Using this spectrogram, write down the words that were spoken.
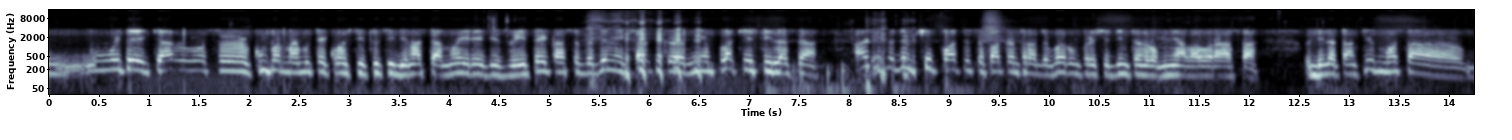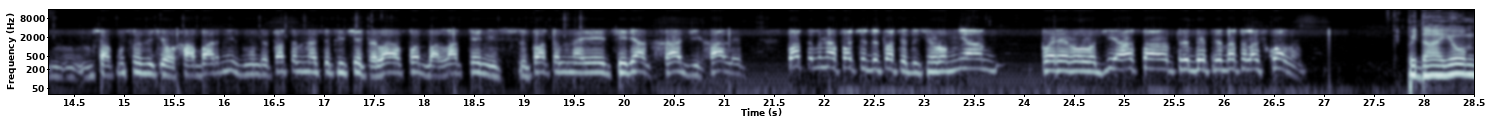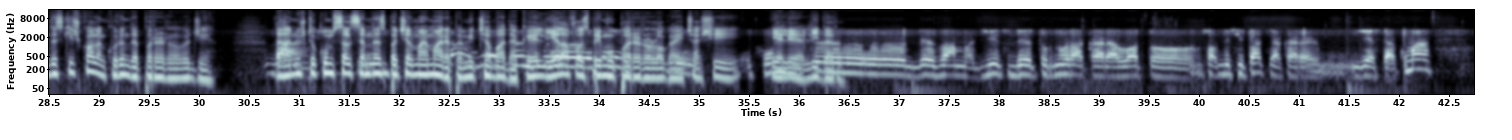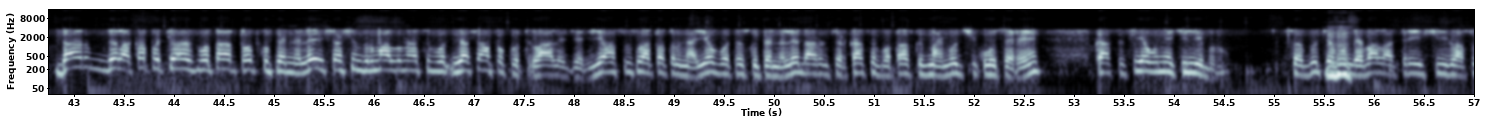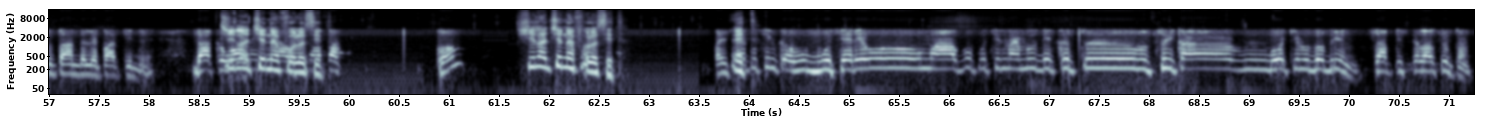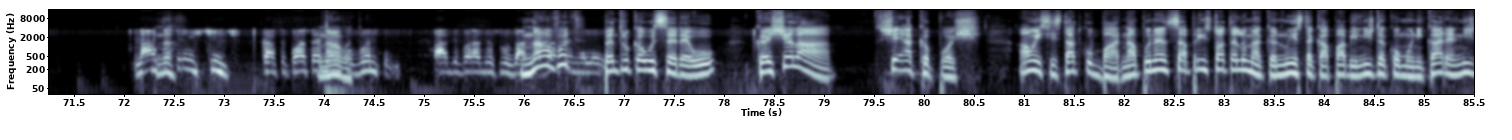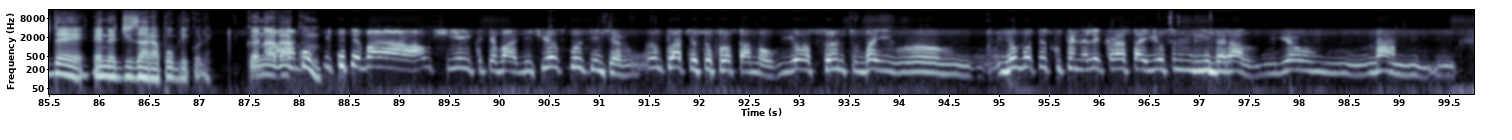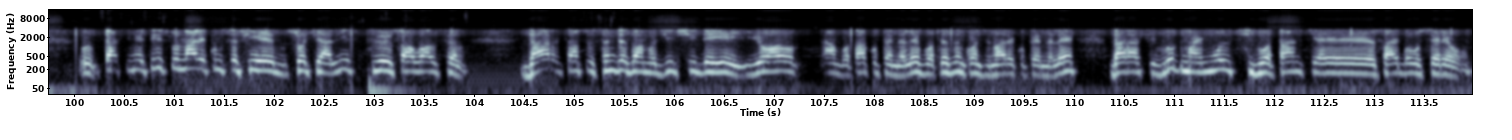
uite, chiar o să cumpăr mai multe constituții din astea noi revizuite ca să vedem exact că mie îmi plac chestiile astea. Hai să vedem ce poate să facă într-adevăr un președinte în România la ora asta. Diletantismul ăsta, sau cum să zic eu, habarnism, unde toată lumea se pricepe, la fotbal, la tenis, toată lumea e țiriac, hagi, hale, toată lumea face de toate. Deci în România, părerologia asta trebuie predată la școală. Păi da, eu îmi deschid școală în curând de părerologie. Da. Dar nu știu cum să-l semnez pe cel mai mare, pe Mircea Badea, că el, el a fost primul părerolog aici și el e lider. uh, dezamăgit de turnura care a luat-o, sau de situația care este acum, dar de la capăt eu aș vota tot cu PNL și aș îndruma lumea să vot. Eu așa am făcut la alegeri. Eu am spus la toată lumea, eu votez cu PNL, dar încercați să votați cât mai mult și cu USR, ca să fie un echilibru. Să ducem Mhm. undeva la 35% ambele partide. Dacă Și la oamenii ce ne-a au folosit? dat- Cum? Și la ce ne-a folosit? Păi stai puțin că USR-ul a avut puțin mai mult decât uh, țuica uh, ochii lui Dobrin, 17%. N-a avut Da. 35, ca să poată să aibă N-a un avut. cuvânt adevărat de spus. Dacă N-a avea avut, PNL pentru că USR-ul, că și la și ea căpoși, au insistat cu Barna până s-a prins toată lumea că nu este capabil nici de comunicare, nici de energizarea publicului. Că n-avea Da, cum. dar Câteva au și ei câteva. Deci eu spun sincer, îmi place suflul ăsta nou. Eu sunt, băi, uh, eu votez cu PNL că asta, eu sunt liberal. Eu, n-am, taximetristul nu are cum să fie socialist sau altfel. Dar, ți-am spus, sunt dezamăgit și de ei. Eu am votat cu PNL, votez în continuare cu PNL, dar aș fi vrut mai mulți votanți eh, să aibă USR-ul.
